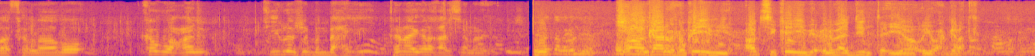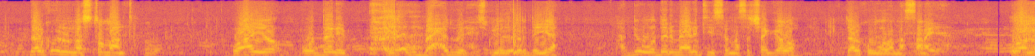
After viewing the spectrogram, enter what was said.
waa tallaabo ka wacan tii loo soo bambaxayay tana igala qaadisanaga go'aankan wuxuu ka yimi codsi ka yimi culimaa diinta iyo iyo waxgaradka. Dalku inuu nasto maanta waayo wadani ayaa ugu baaxad weyn xisbiyada ordaya. Haddii uu wadani maalintiisa nasasho galo dalku wada nasanaya. Waanu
